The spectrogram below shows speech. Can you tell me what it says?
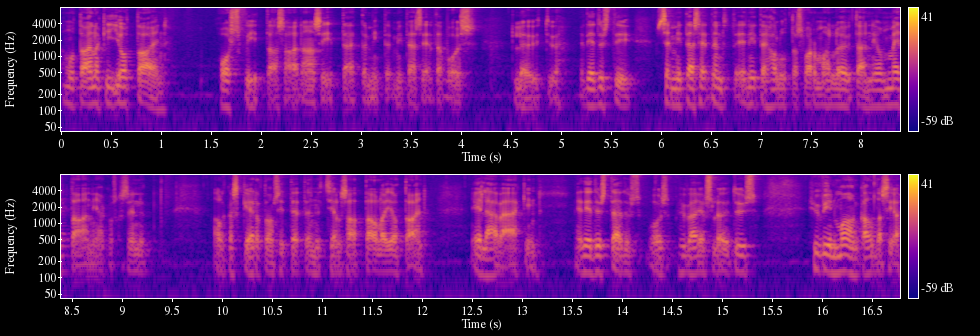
mutta ainakin jotain osviittaa saadaan siitä, että mitä, mitä sieltä voisi löytyä. Ja tietysti se, mitä se nyt eniten haluttaisiin varmaan löytää, niin on metaania, koska se nyt alkaisi kertoa sitten, että nyt siellä saattaa olla jotain elävääkin. Ja tietysti täytyisi, olisi hyvä, jos löytyisi hyvin maankaltaisia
